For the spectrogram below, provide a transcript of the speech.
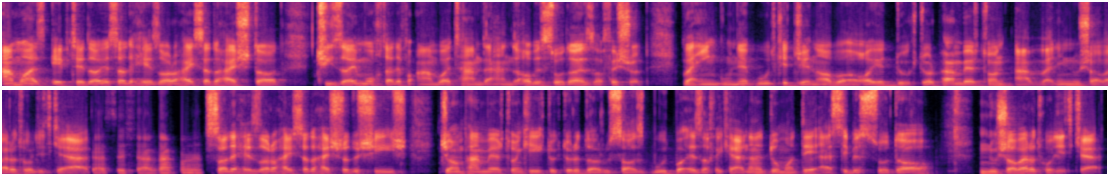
اما از ابتدای سال 1880 چیزهای مختلف و انواع تمدهنده ها به سودا اضافه شد و این گونه بود که جناب آقای دکتر پمبرتون اولین نوشابه رو تولید کرد. سال 1886 جان پمبرتون که یک دکتر داروساز بود با اضافه کردن دو ماده اصلی به سودا نوشابه رو تولید کرد.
